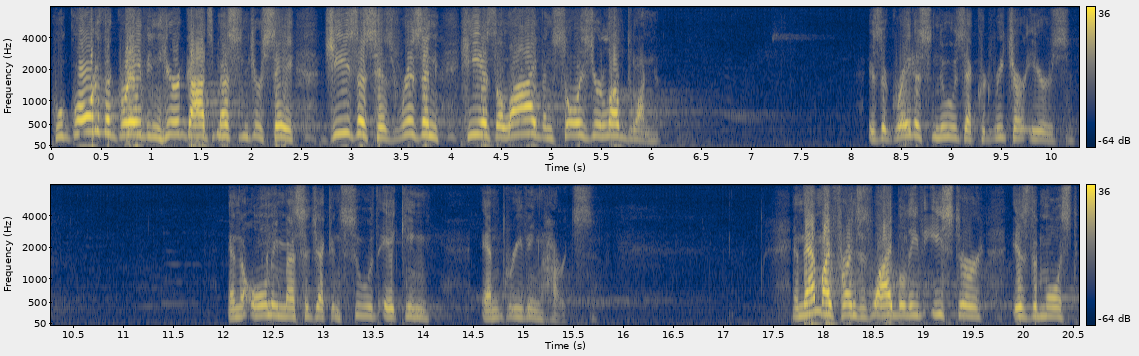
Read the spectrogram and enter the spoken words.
who go to the grave and hear God's messenger say, Jesus has risen, he is alive, and so is your loved one, is the greatest news that could reach our ears. And the only message that can soothe aching and grieving hearts. And that, my friends, is why I believe Easter is the most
